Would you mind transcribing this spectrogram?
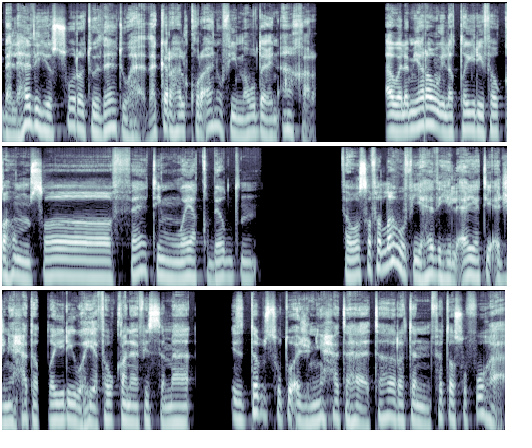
بل هذه الصورة ذاتها ذكرها القرآن في موضع آخر. أولم يروا إلى الطير فوقهم صافات ويقبضن؟ فوصف الله في هذه الآية أجنحة الطير وهي فوقنا في السماء إذ تبسط أجنحتها تارة فتصفها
